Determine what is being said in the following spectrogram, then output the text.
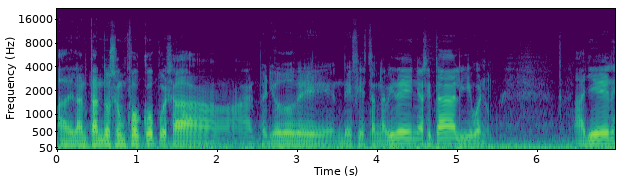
adelantándose un poco pues al periodo de, de fiestas navideñas y tal y bueno Ayer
